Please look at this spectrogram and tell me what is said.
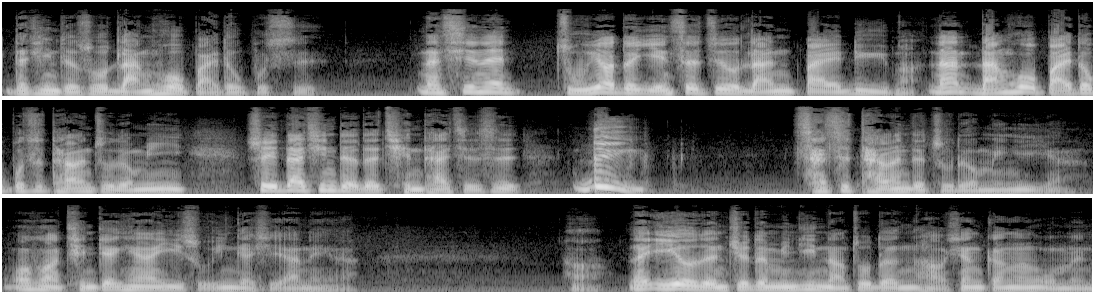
赖清德说蓝或白都不是，那现在主要的颜色只有蓝白绿嘛？那蓝或白都不是台湾主流民意，所以赖清德的潜台词是绿。才是台湾的主流民意啊！我讲前天现在艺术应该是这样。好，那也有人觉得民进党做得很好，像刚刚我们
